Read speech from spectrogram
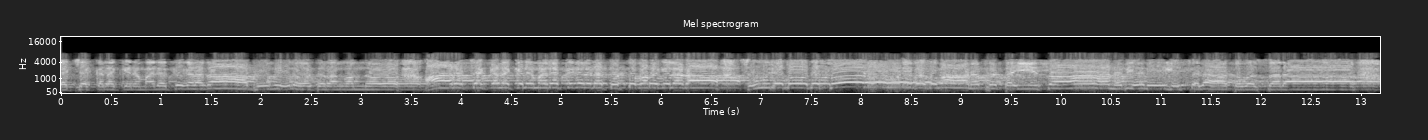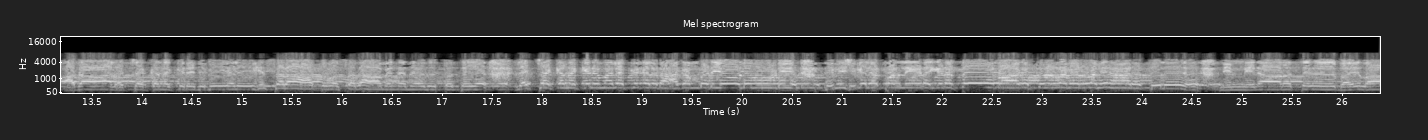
ലക്ഷക്കണക്കിന് മലക്കുകൾ അതാ ഭൂമിയിലോട്ട് ഇറങ്ങുന്നു ആ ലക്ഷക്കണക്കിന് മലക്കുകളുടെ തൊട്ടുപുറകിലതാ സൂര്യബോധത്തോടുകൂടി ബഹുമാനപ്പെട്ട നബി അതാ ലക്ഷക്കണക്കിന് നബി നേതൃത്വത്തിൽ ലക്ഷക്കണക്കിന് മലക്കുകളുടെ അകമ്പടിയോടുകൂടി ദിമിഷ്കല പള്ളിയുടെ ഇടത്തെ ഭാഗത്തുള്ള വെള്ളമിനാരത്തിൽ നിമ്മിനാരത്തിൽ അതാ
